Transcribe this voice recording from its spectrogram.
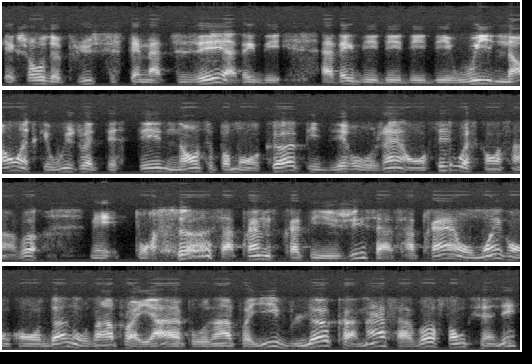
quelque chose de plus systématisé avec des, avec des, des, des, oui, non, est-ce que oui, je dois être testé, non, c'est pas mon cas, puis dire aux gens, on sait où est-ce qu'on s'en va. Mais pour ça, ça prend une stratégie, ça, ça prend au moins qu'on donne aux employeurs, pour aux employés, là, comment ça va fonctionner.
